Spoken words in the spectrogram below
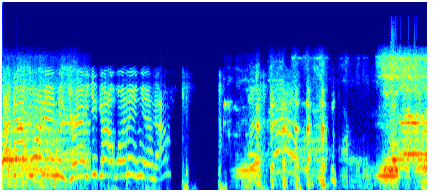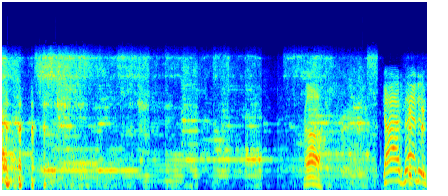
I got one in me, Dre. You got one in you. I'm, let's go. Uh, guys, that is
